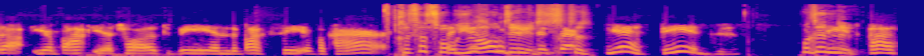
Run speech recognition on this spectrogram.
that your back your child to be in the back seat of a car? Because that's what Like, we all did. the start- Yeah, did. Well then, Did well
